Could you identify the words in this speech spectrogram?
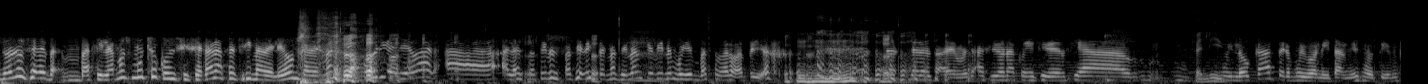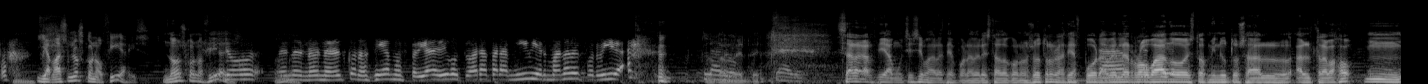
No, lo sé, vacilamos mucho con si será la asesina de León, que además podría llevar a, la Estación Espacial Internacional, que viene muy envasada al vacío. no, lo sabemos, ha sido una coincidencia Feliz. muy loca, pero muy bonita al mismo tiempo. Y además nos conocíais. ¿No os conocíais? No, no, no, no, no nos conocíamos, pero ya le digo, tú ahora para mí, mi hermano de por vida. Totalmente. Sara García, muchísimas gracias por haber estado con nosotros, gracias por haberle robado estos minutos al, trabajo mm,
